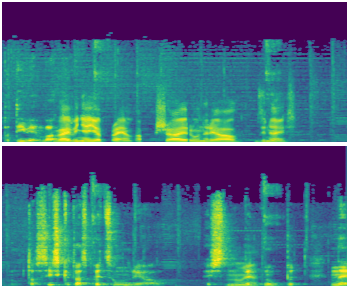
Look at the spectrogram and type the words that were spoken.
pa diviem Vai vārdiem. viņai joprojām apakšā ir unreāli zinājis? Tas izskatās pēc unreāla. Es, Nu, bet, nu, bet, nē,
